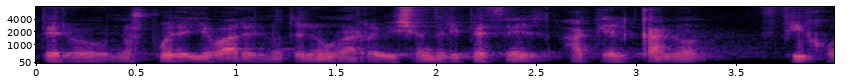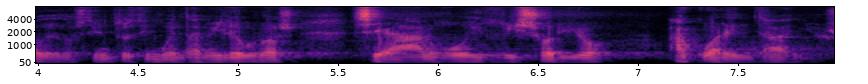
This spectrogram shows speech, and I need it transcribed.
pero nos puede llevar el no tener una revisión del IPC a que el canon fijo de 250.000 euros sea algo irrisorio a 40 años.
